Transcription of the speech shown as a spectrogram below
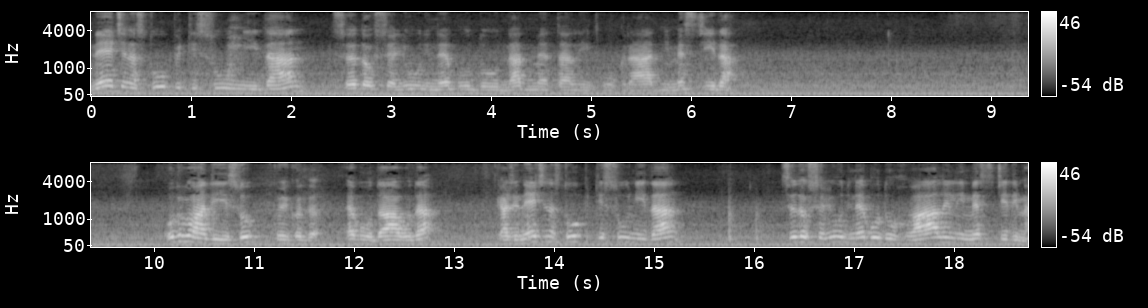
neće nastupiti sunni dan sve dok se ljudi ne budu nadmetali u gradnji mescida. U drugom hadisu, koji kod Ebu Davuda, Kaže, neće nastupiti sunji dan sve dok se ljudi ne budu hvalili mesečidima.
